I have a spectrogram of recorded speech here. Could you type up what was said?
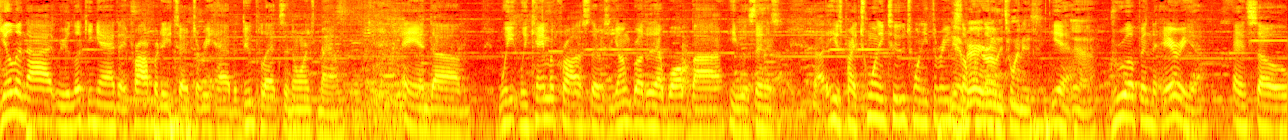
Gil and I we were looking at a property to, to rehab, a duplex in Orange Mound, and um, we we came across there was a young brother that walked by. He was in his uh, he was probably 22, 23, yeah, somewhere very there. early 20s. Yeah. Yeah. Grew up in the area. And so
